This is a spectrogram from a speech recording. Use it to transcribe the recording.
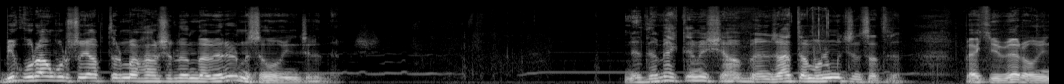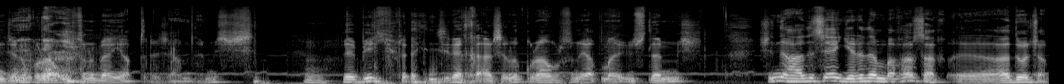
Bir Kur'an kursu yaptırma karşılığında verir misin o inciri demiş. Ne demek demiş ya ben zaten bunun için satacağım. Peki ver o inciri Kur'an kursunu ben yaptıracağım demiş. Ve bir kilo incire karşılık Kur'an kursunu yapmayı üstlenmiş. Şimdi hadiseye geriden bakarsak e, hadi hocam.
